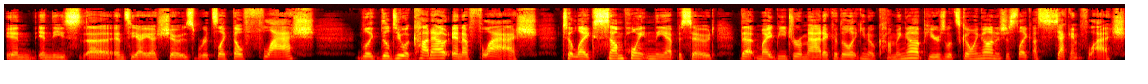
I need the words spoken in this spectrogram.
in in these uh NCIS shows where it's like they'll flash like they'll do a cutout and a flash to like some point in the episode that might be dramatic or they're like, you know, coming up, here's what's going on. It's just like a second flash.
